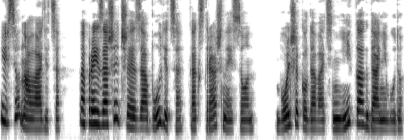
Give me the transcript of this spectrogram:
и все наладится, а произошедшее забудется, как страшный сон. Больше колдовать никогда не буду.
